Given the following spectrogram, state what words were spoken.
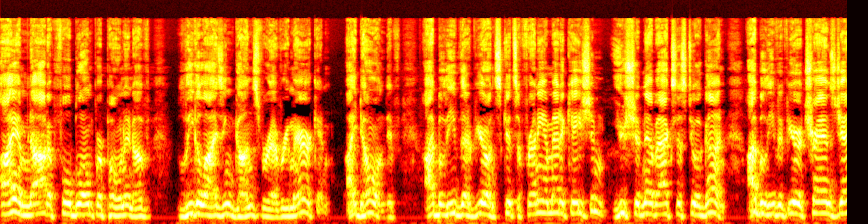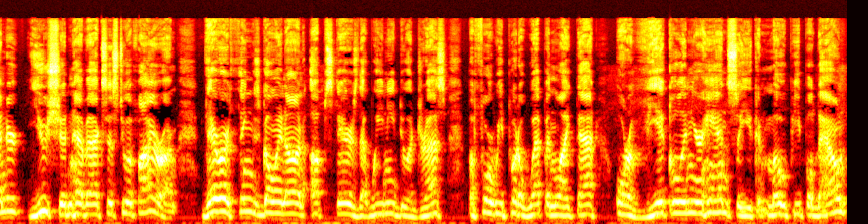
I am not a full blown proponent of legalizing guns for every American. I don't. If I believe that if you're on schizophrenia medication, you shouldn't have access to a gun. I believe if you're a transgender, you shouldn't have access to a firearm. There are things going on upstairs that we need to address before we put a weapon like that or a vehicle in your hand so you can mow people down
